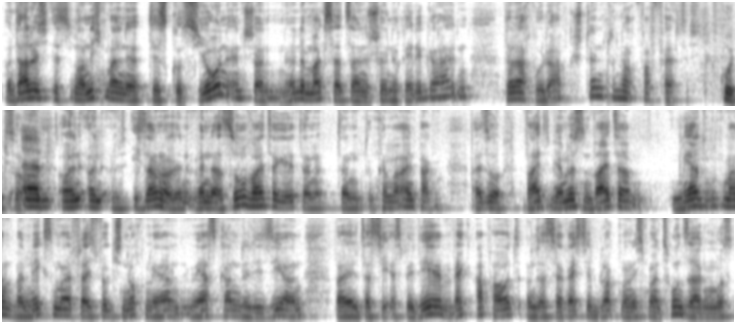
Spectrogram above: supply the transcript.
und dadurch ist noch nicht mal eine Diskussion entstanden. Ne? Der Max hat seine schöne Rede gehalten, danach wurde abgestimmt und danach war fertig. Gut, So. ähm, und, und ich sage mal, wenn, wenn das so weitergeht, dann, dann, dann können wir einpacken. Also weit, wir müssen weiter mehr Druck machen, beim nächsten Mal vielleicht wirklich noch mehr, mehr skandalisieren, weil dass die SPD weg abhaut und dass der rechte Block noch nicht mal einen Ton sagen muss,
